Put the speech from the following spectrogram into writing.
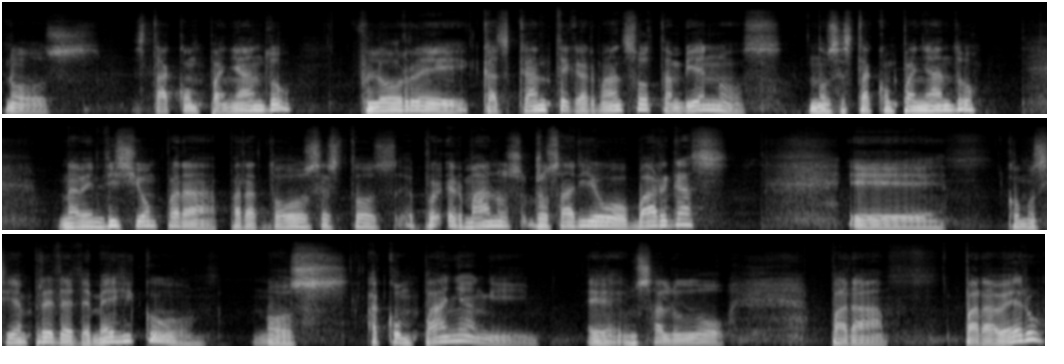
nos está acompañando, Flor eh, Cascante Garbanzo también nos, nos está acompañando, una bendición para, para todos estos eh, hermanos. Rosario Vargas, eh, como siempre desde México, nos acompañan y eh, un saludo para, para Vero,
